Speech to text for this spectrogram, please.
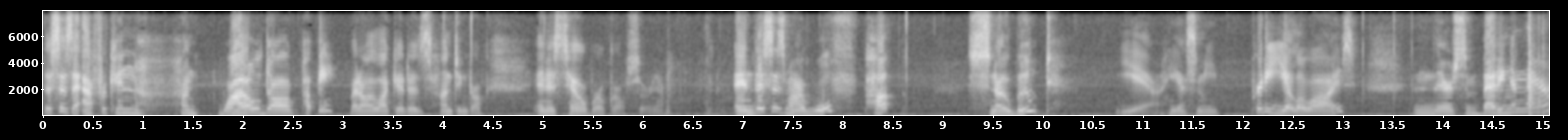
This is an African hunt, wild dog puppy, but I like it as hunting dog. And his tail broke off, so yeah. And this is my wolf pup, Snow Boot. Yeah, he has some pretty yellow eyes. And there's some bedding in there.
